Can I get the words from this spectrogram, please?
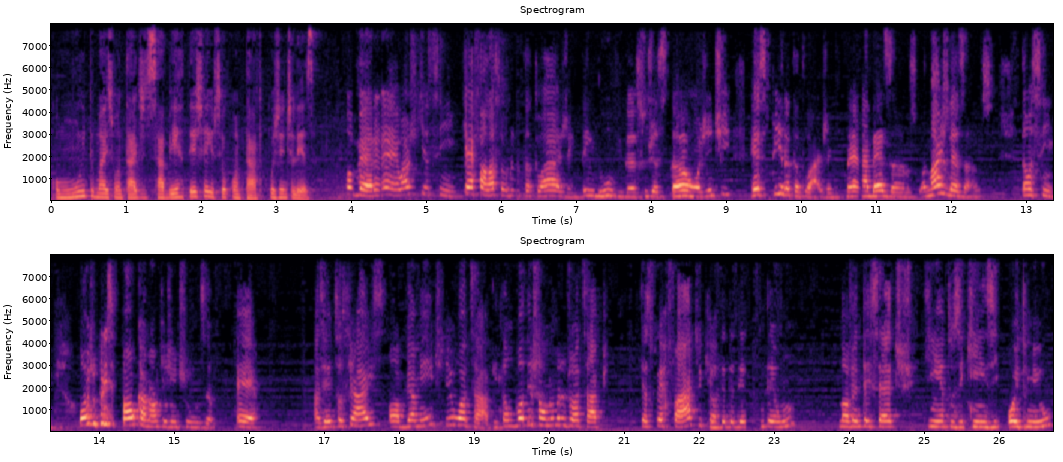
com muito mais vontade de saber. Deixa aí o seu contato, por gentileza. Ô Vera, é, eu acho que assim, quer falar sobre tatuagem, tem dúvida, sugestão, a gente respira tatuagem, né, há 10 anos, há mais de 10 anos. Então, assim, hoje o principal canal que a gente usa é as redes sociais, obviamente, e o WhatsApp. Então, vou deixar o número de WhatsApp que é super fácil, que é o DDD 31 97 515 8000.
